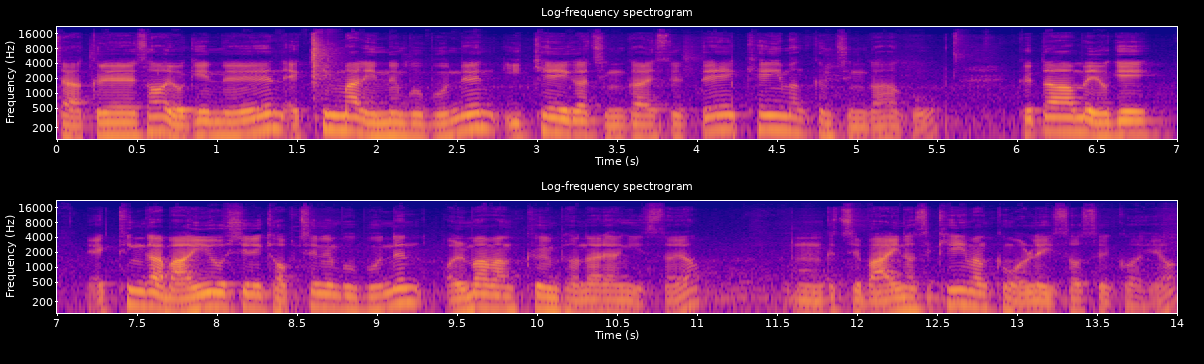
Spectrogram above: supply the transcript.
자, 그래서 여기는 액틴만 있는 부분은 2K가 증가했을 때 K만큼 증가하고, 그 다음에 여기 액틴과 마이오신이 겹치는 부분은 얼마만큼 변화량이 있어요? 음, 그치. 마이너스 K만큼 원래 있었을 거예요.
